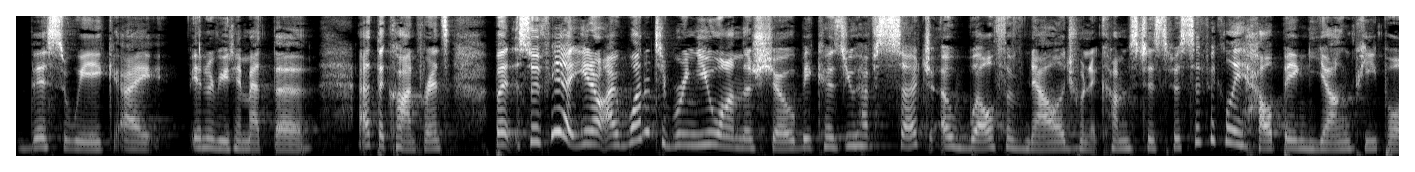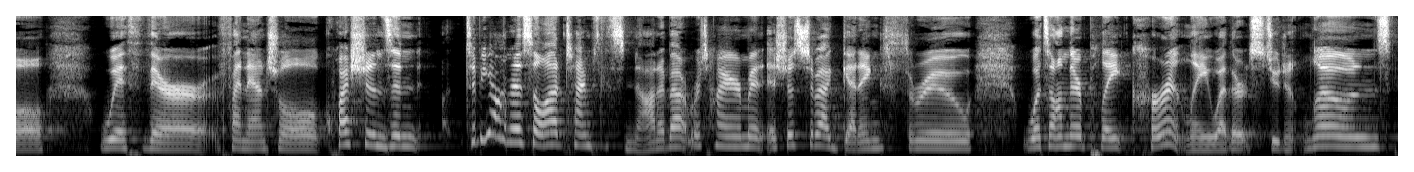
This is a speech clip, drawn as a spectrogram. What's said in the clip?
this week. I interviewed him at the at the conference. But Sophia, you know, I wanted to bring you on the show because you have such a wealth of knowledge when it comes to specifically helping young people with their financial questions and to be honest, a lot of times it's not about retirement. It's just about getting through what's on their plate currently, whether it's student loans,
